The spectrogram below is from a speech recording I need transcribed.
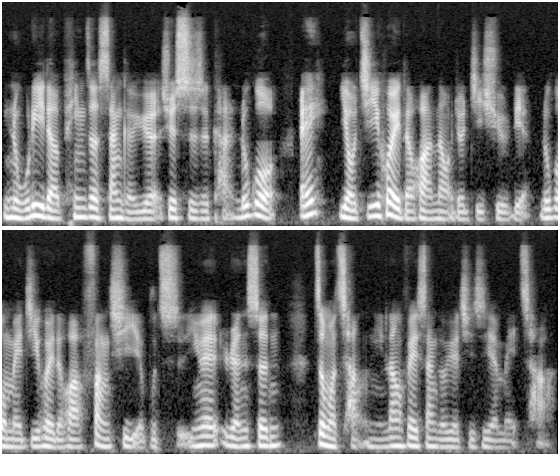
努力的拼这三个月去试试看。如果哎，有机会的话，那我就继续练；如果没机会的话，放弃也不迟。因为人生这么长，你浪费三个月其实也没差。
